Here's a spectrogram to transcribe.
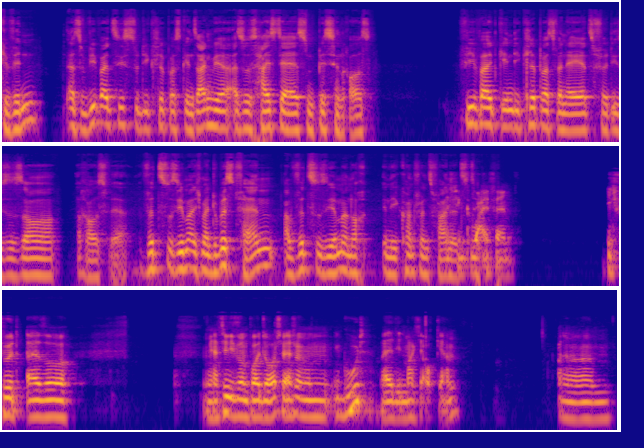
Gewinn, also wie weit siehst du die Clippers gehen? Sagen wir, also es heißt ja, er ist ein bisschen raus. Wie weit gehen die Clippers, wenn er jetzt für die Saison raus wäre? Würdest du sie immer, ich meine, du bist Fan, aber würdest du sie immer noch in die Conference Ich Finals bin Kawhi-Fan. Ich würde also natürlich von Paul George wäre schon gut, weil den mag ich auch gern. Ähm,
